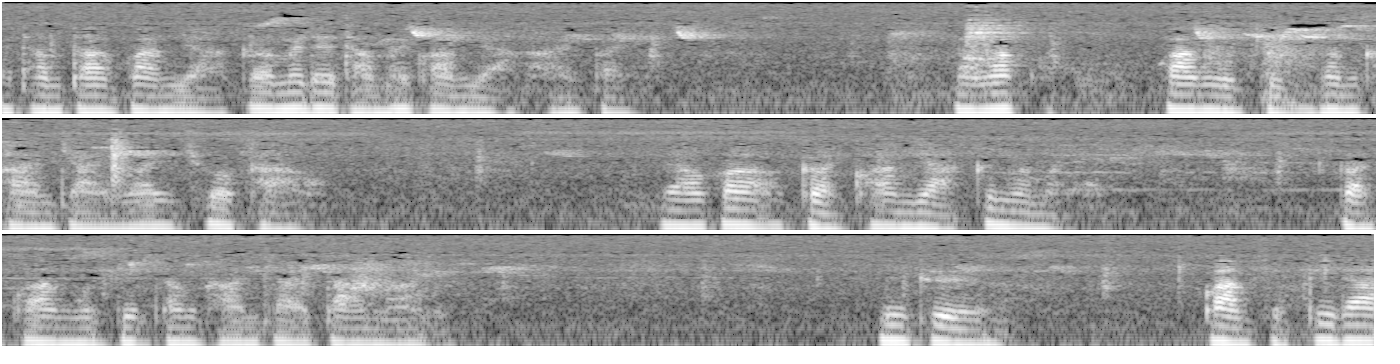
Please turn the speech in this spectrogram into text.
ไปทำตามความอยากก็ไม่ได้ทำให้ความอยากหายไปเระงับความหงุดหงิดลำคาญใจไว้ชั่วคราว แล้วก็เกิดความอยากขึ้นมาใหม่ เกิดความหงุดหงิดลำคาญใจตามมานี่คือความสุขที่ได้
